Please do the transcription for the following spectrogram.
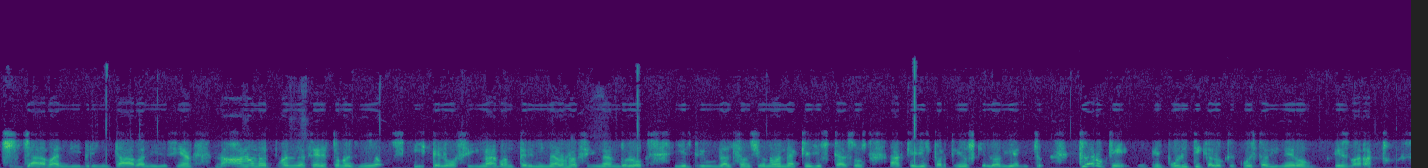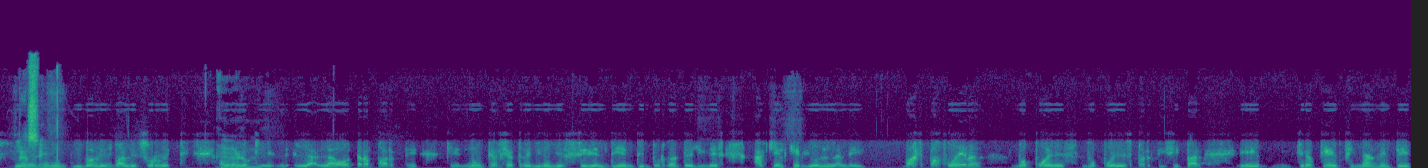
chillaban y brincaban y decían, no, no me pueden hacer, esto no es mío, y te lo asignaban, terminaron asignándolo y el tribunal sancionó en aquellos casos a aquellos partidos que lo habían hecho. Claro que en política lo que cuesta dinero es barato. Y en ah, ese sentido les vale sorbete. Ahora, lo que la, la, otra parte que nunca se ha atrevido, y ese sería el diente importante del INE, es aquel que viole la ley, vas para afuera no puedes no puedes participar eh, creo que finalmente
